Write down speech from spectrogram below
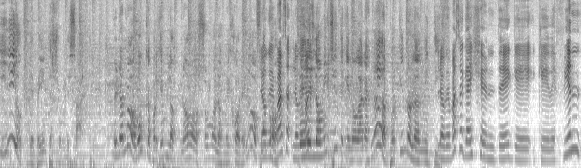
Y digo que Independiente es un desastre. Pero no, Boca, por ejemplo, no somos los mejores. No, flaco, que pasa- lo que desde pasa- el 2007 que no ganas nada, ¿por qué no lo admitís? Lo que pasa es que hay gente que, que defiende...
